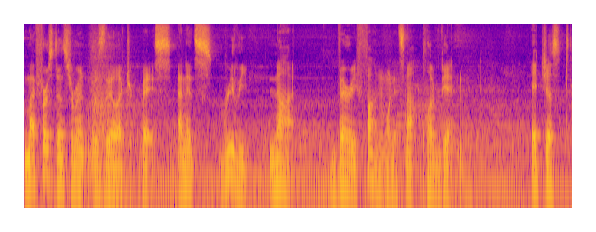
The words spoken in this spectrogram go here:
My first instrument was the electric bass, and it's really not very fun when it's not plugged in. It just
